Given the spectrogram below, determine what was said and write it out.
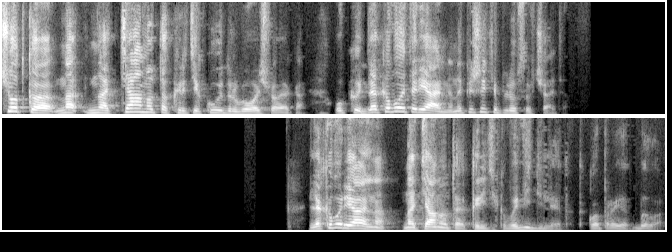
четко, на, натянуто критикует другого человека? Для кого это реально? Напишите плюсы в чате. Для кого реально натянутая критика? Вы видели это? Такой проект было.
